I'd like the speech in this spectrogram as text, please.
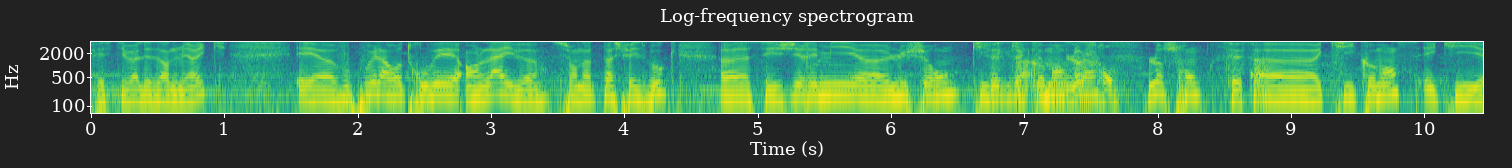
Festival des Arts Numériques. Et euh, vous pouvez la retrouver en live sur notre page Facebook. Euh, c'est Jérémy euh, Lucheron qui, commence. Locheron. Locheron, C'est ça. euh, qui commence et qui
